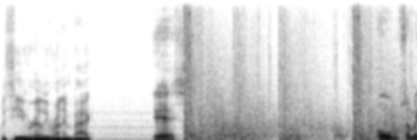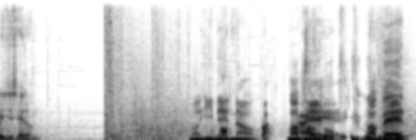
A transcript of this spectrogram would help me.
Was he really running back? Yes. Oh, somebody just hit him. Well, he did now. fuck. My bad. My bad.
